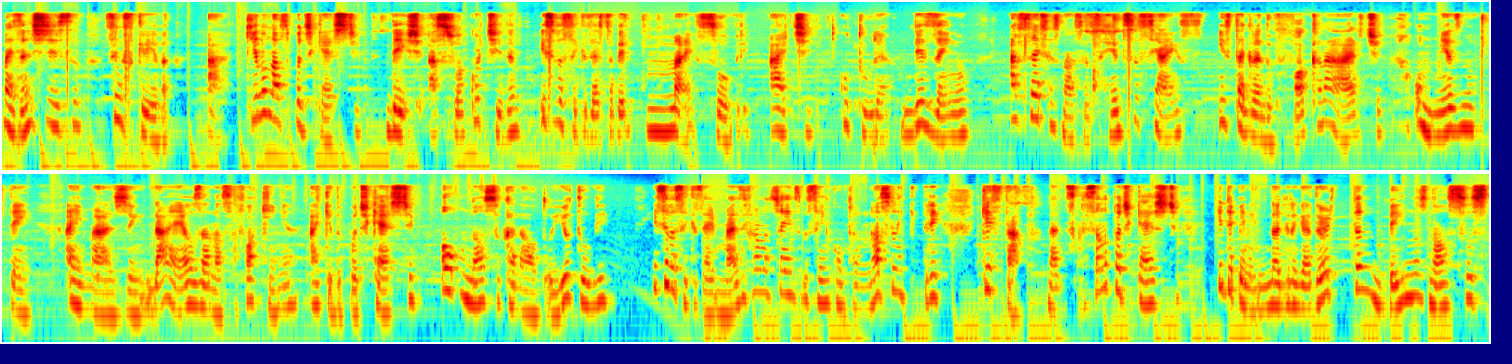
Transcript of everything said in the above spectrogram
Mas antes disso, se inscreva aqui no nosso podcast, deixe a sua curtida e se você quiser saber mais sobre arte, cultura, desenho, Acesse as nossas redes sociais, Instagram do Foca na Arte, o mesmo que tem a imagem da Elsa, nossa foquinha, aqui do podcast, ou o nosso canal do YouTube. E se você quiser mais informações, você encontra no nosso Linktree, que está na descrição do podcast e, dependendo do agregador, também nos nossos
